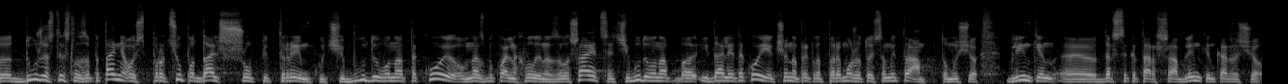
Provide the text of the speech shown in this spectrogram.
е, дуже стисле запитання. Ось про цю подальшу підтримку. Чи буде вона такою? У нас буквально хвилина залишається. Чи буде вона і далі такою, якщо, наприклад, переможе той самий Трамп? Тому що Блінкен, держсекретар США Блінкен каже, що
